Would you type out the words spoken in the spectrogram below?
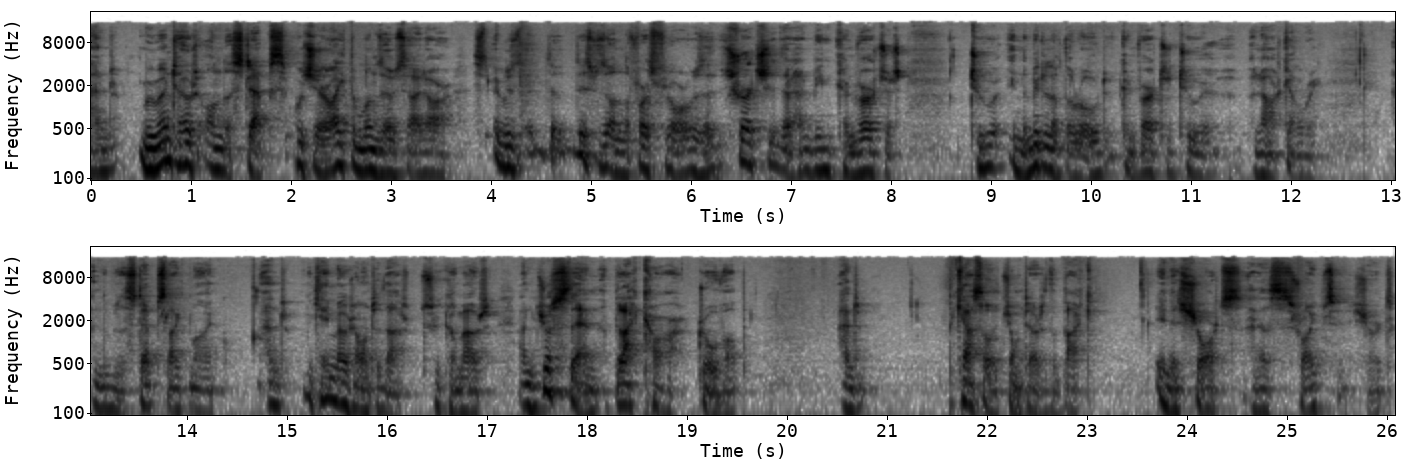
And we went out on the steps, which are like the ones outside our. It was this was on the first floor. It was a church that had been converted to in the middle of the road, converted to a, an art gallery, and there was steps like mine. And we came out onto that to come out, and just then a black car drove up, and Picasso jumped out of the back in his shorts and his striped shirt,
